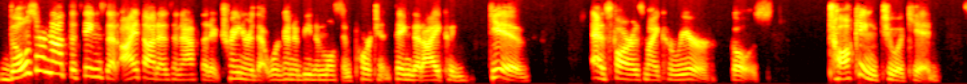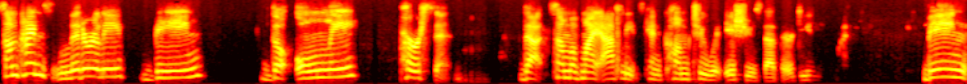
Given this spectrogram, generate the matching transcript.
Those are not the things that I thought as an athletic trainer that were going to be the most important thing that I could give as far as my career goes. Talking to a kid, sometimes literally being the only person that some of my athletes can come to with issues that they're dealing with. Being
